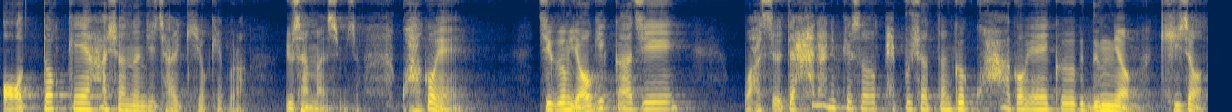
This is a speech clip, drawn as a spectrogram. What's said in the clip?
어떻게 하셨는지 잘 기억해 보라. 유사한 말씀이죠. 과거에 지금 여기까지 왔을 때 하나님께서 베푸셨던 그 과거의 그 능력, 기적,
